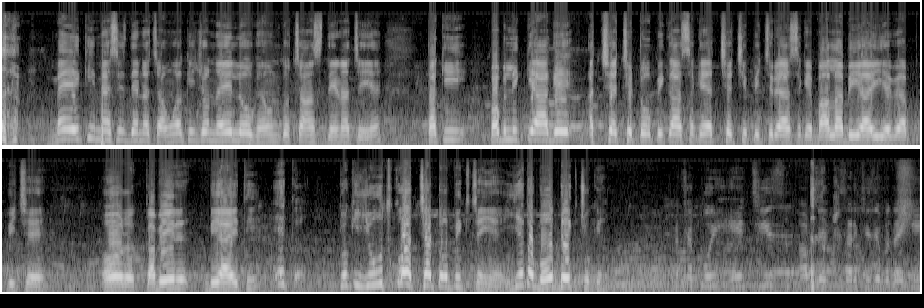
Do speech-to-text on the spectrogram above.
मैं एक ही मैसेज देना चाहूँगा कि जो नए लोग हैं, उनको चांस देना चाहिए, ताकि पब्लिक के आगे अच्छे अच्छे टॉपिक आ सके अच्छी अच्छी पिक्चरें आ सके। बाला भी आई है पीछे, और कबीर भी आई थी। एक, क्योंकि यूथ को अच्छा टॉपिक चाहिए। ये तो बहुत देख चुके हैं अच्छा कोई एक चीज़ आपने सारी चीज़ें बताई कि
